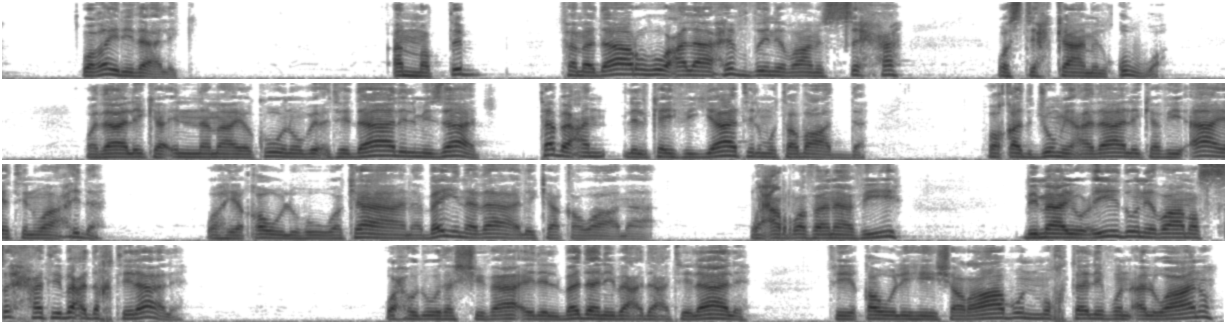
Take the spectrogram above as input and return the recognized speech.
وغير ذلك. أما الطب فمداره على حفظ نظام الصحة واستحكام القوة وذلك إنما يكون باعتدال المزاج تبعا للكيفيات المتضادة وقد جمع ذلك في آية واحدة وهي قوله وكان بين ذلك قواما وعرفنا فيه بما يعيد نظام الصحة بعد اختلاله وحدوث الشفاء للبدن بعد اعتلاله في قوله شراب مختلف ألوانه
